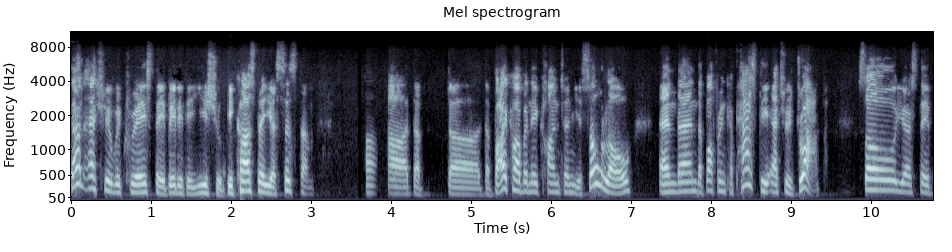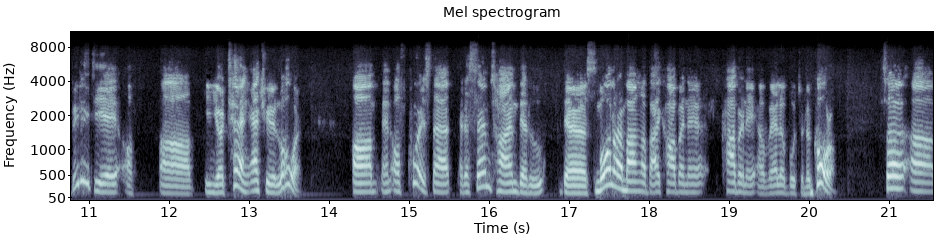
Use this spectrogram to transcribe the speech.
that actually will create stability issue because the, your system, uh, the, the the bicarbonate content is so low, and then the buffering capacity actually drop. So your stability of uh, in your tank actually lower. Um, and of course, that at the same time, there there are smaller amount of bicarbonate carbonate available to the coral. So uh,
